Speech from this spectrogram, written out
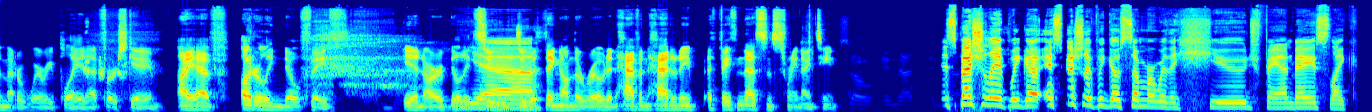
no matter where we play in that first game. I have utterly no faith in our ability to do a thing on the road and haven't had any faith in that since 2019. especially if we go especially if we go somewhere with a huge fan base like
